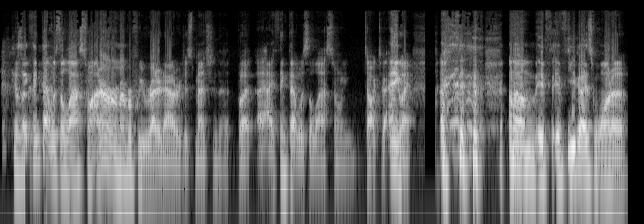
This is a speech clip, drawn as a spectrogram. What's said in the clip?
Because I think that was the last one. I don't remember if we read it out or just mentioned it, but I, I think that was the last one we talked about. Anyway, um, if if you guys want to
